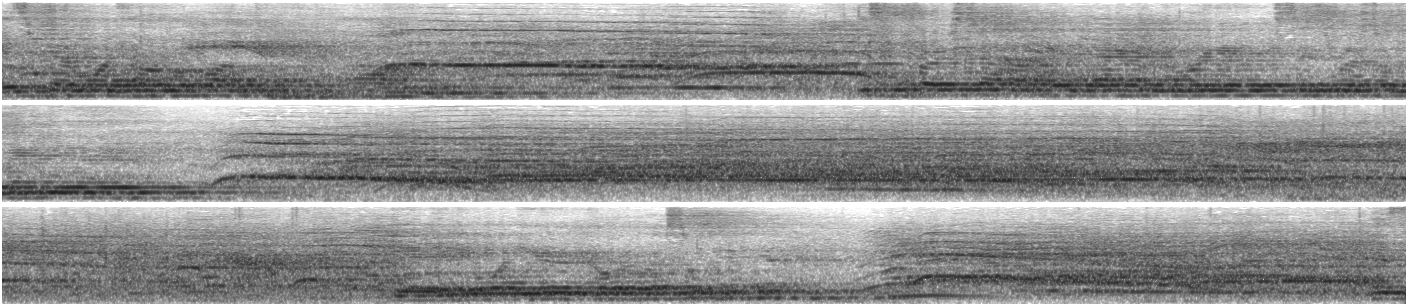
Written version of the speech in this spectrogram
It's been one hell of a month. Um, this is the first time I've been back in the ring since WrestleMania. Go to? This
